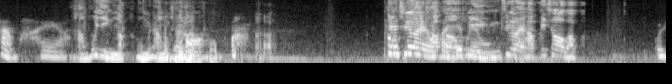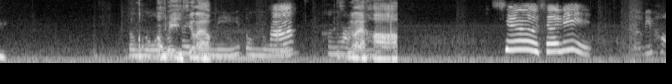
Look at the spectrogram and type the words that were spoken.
ถามใครอะ ถามผู้หญิงครับ ผมไม่ถามผู้ชาคุยณคนะรับครับผมชื่อชื่ออะไรครับชื่น้องอเมลผู้หญิงชื่ออะไรครับที่ชอบครับ อุ้ยตรงนู้นน้องผู้หญิงชื่ออะไรครับตรงนี้ตรงนู้นฮะข้างหลังชื่ออะไรครับชื่อเชอรี่เชอรี่พ่อ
